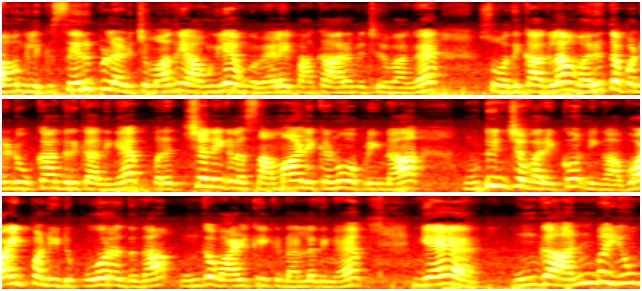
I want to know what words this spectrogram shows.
அவங்களுக்கு செருப்பில் அடித்த மாதிரி அவங்களே அவங்க வேலையை பார்க்க ஆரம்பிச்சிருவாங்க. ஸோ அதுக்காகலாம் வருத்தப்பட்டுட்டு உட்காந்துருக்காதீங்க பிரச்சனைகளை சமாளிக்கணும் அப்படின்னா முடிஞ்ச வரைக்கும் நீங்கள் அவாய்ட் பண்ணிட்டு போகிறது தான் உங்கள் வாழ்க்கைக்கு நல்லதுங்க. இங்கே உங்கள் அன்பையும்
